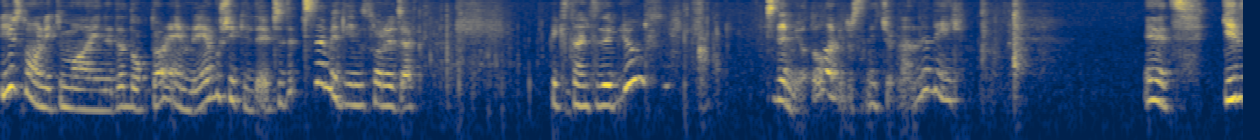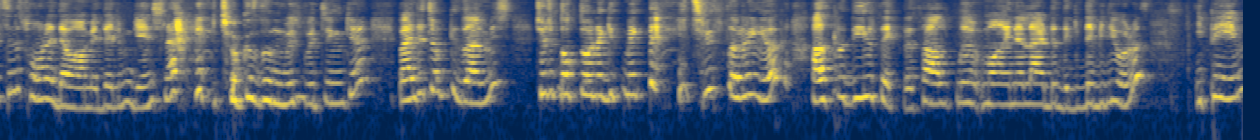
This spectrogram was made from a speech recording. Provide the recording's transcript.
Bir sonraki muayenede doktor Emre'ye bu şekilde çizip çizemediğini soracak. Peki sen çizebiliyor musun? Çizemiyor da olabilirsin. Hiç önemli değil. Evet. Gerisini sonra devam edelim gençler. çok uzunmuş bu çünkü. Bence çok güzelmiş. Çocuk doktoruna gitmekte hiçbir sorun yok. Hasta değilsek de sağlıklı muayenelerde de gidebiliyoruz. İpeğim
